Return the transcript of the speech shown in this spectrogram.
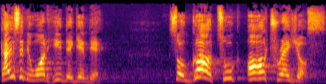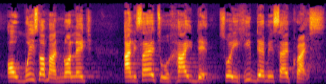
Can you see the word hid again there? So God took all treasures of wisdom and knowledge and decided to hide them. So he hid them inside Christ.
